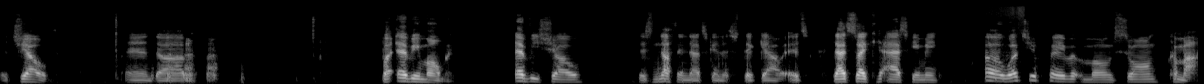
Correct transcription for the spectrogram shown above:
it gelled, and um, but every moment, every show, there's nothing that's gonna stick out. It's that's like asking me, "Oh, what's your favorite Ramon song?" Come on.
